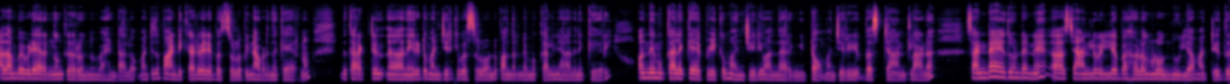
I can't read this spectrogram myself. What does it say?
അതാകുമ്പോൾ ഇവിടെ ഇറങ്ങും കയറൊന്നും വേണ്ടാലോ. മറ്റേത് പാണ്ടിക്കാട് വരെ ബസ്സുള്ളൂ. പിന്നെ അവിടെ നിന്ന് കയറണം ഇത് കറക്റ്റ് നേരിട്ട് മഞ്ചേരിക്ക് ബസ്സുള്ളതുകൊണ്ട് പന്ത്രണ്ടേ മുക്കാലിന് ഞാൻ അതിന് കയറി ഒന്നേ മുക്കാലൊക്കെ ആയപ്പോഴേക്കും മഞ്ചേരി വന്ന് ഇറങ്ങിട്ടോ മഞ്ചേരി ബസ് സ്റ്റാൻഡിലാണ്. സൺഡേ ആയതുകൊണ്ട് തന്നെ സ്റ്റാൻഡിൽ വലിയ ബഹളങ്ങളൊന്നുമില്ല. മറ്റേത്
